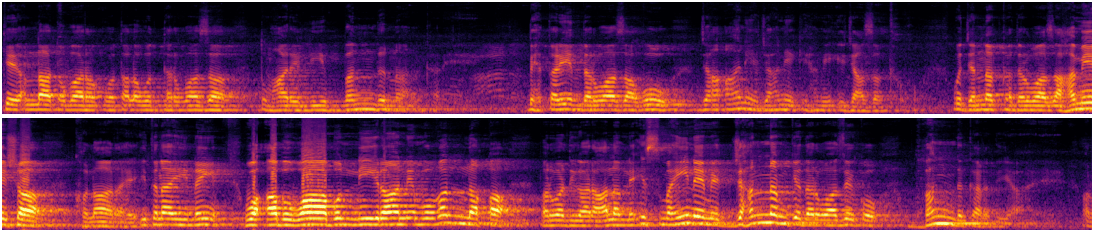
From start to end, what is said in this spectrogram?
کہ اللہ تبارک و تعالیٰ وہ دروازہ تمہارے لیے بند نہ کرے بہترین دروازہ وہ جہاں آنے جانے کی ہمیں اجازت ہو۔ وہ جنت کا دروازہ ہمیشہ کھلا رہے۔ اتنا ہی نہیں، وہ ابواب النیران مغلقہ۔ پروردگار عالم نے اس مہینے میں جہنم کے دروازے کو بند کر دیا ہے اور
